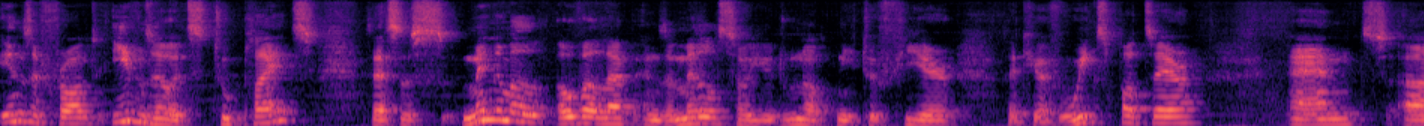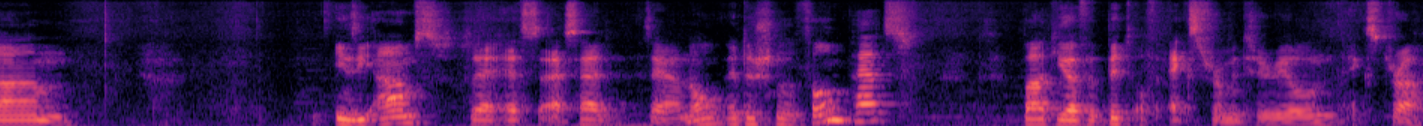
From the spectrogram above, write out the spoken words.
in the front, even though it's two plates. There's this minimal overlap in the middle, so you do not need to fear that you have a weak spot there. And um, in the arms, there, as I said, there are no additional foam pads but you have a bit of extra material and extra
